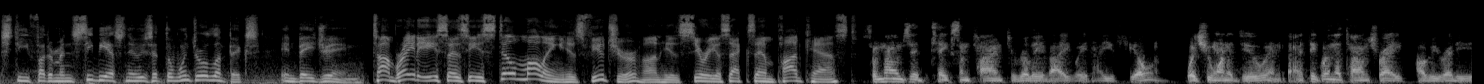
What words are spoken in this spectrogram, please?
Steve Futterman, CBS News at the Winter Olympics in Beijing. Tom Brady says he's still mulling his future on his SiriusXM podcast. Sometimes it takes some time to really evaluate how you feel and what you want to do. And I think when the time's right, I'll be ready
